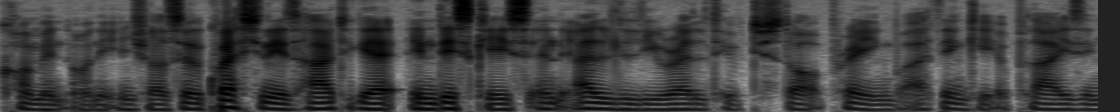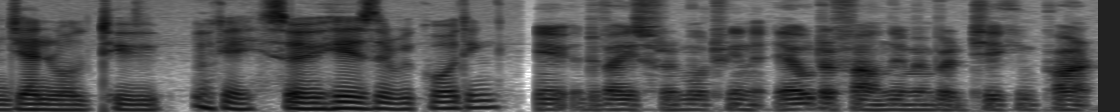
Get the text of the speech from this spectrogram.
comment on it, inshallah. So the question is how to get, in this case, an elderly relative to start praying, but I think it applies in general to. Okay, so here's the recording. Advice for motivating an elder family member taking part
